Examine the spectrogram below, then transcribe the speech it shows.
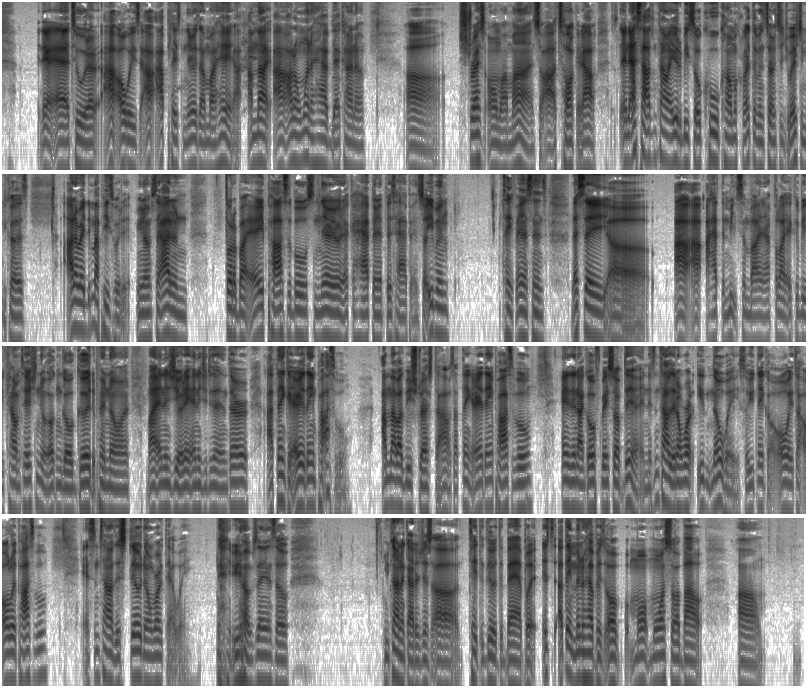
to it, I always I, I play scenarios out my head. I, am not. I, I don't want to have that kind of uh, stress on my mind, so I'll talk it out. And that's how sometimes I'm able to be so cool, calm, and collective in certain situations because I already did my piece with it. You know what I'm saying? I didn't thought about a possible scenario that could happen if this happens. So even take for instance, let's say uh, I, I have to meet somebody and I feel like it could be a conversation or it can go good depending on my energy or their energy, this and third. I think of everything possible. I'm not about to be stressed out. So I think everything possible, and then I go based off there. And sometimes it don't work either, no way. So you think way all the way possible, and sometimes it still don't work that way. you know what I'm saying? So you kind of got to just uh, take the good with the bad. But it's I think mental health is all more more so about um,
